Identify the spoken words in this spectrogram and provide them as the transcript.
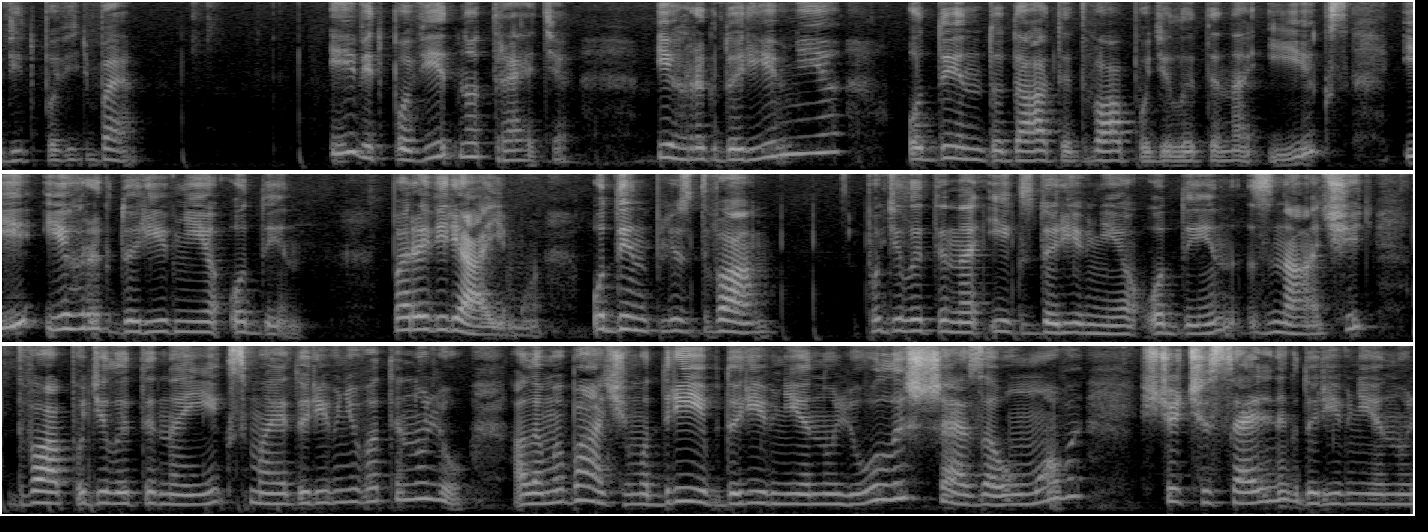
Відповідь Б. І відповідно третє. Y дорівнює 1 додати 2 поділити на х, і y дорівнює 1. Перевіряємо. 1 плюс 2 поділити на х дорівнює 1, значить 2 поділити на х має дорівнювати 0. Але ми бачимо, дріб дорівнює 0 лише за умови, що чисельник дорівнює 0.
